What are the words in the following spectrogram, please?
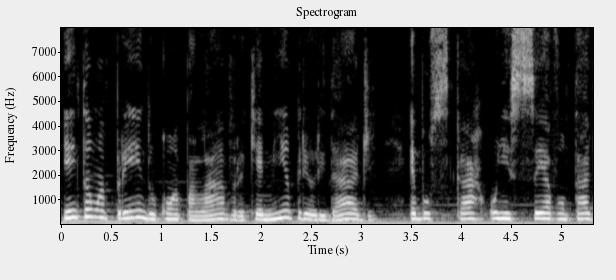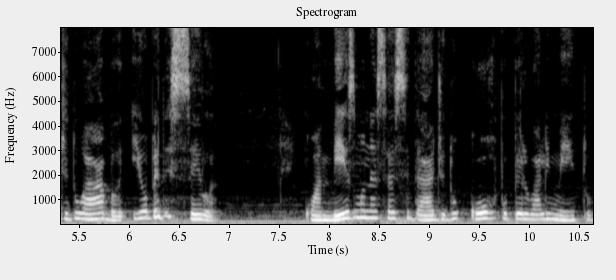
E então aprendo com a palavra que a minha prioridade é buscar conhecer a vontade do Abba e obedecê-la. Com a mesma necessidade do corpo pelo alimento,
